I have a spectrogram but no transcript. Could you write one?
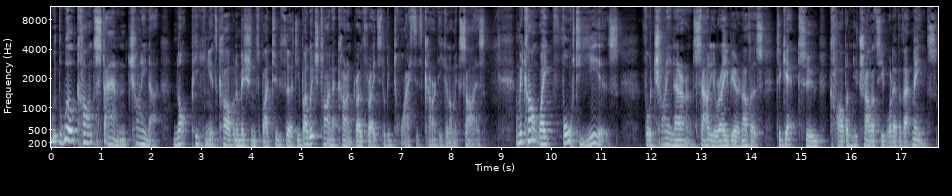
the world can't stand China not peaking its carbon emissions by 2030, by which time, at current growth rates, it'll be twice its current economic size. And we can't wait 40 years for China and Saudi Arabia and others to get to carbon neutrality, whatever that means.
